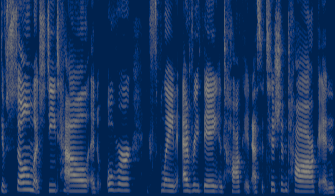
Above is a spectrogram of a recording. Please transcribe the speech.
give so much detail and over explain everything and talk in esthetician talk and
